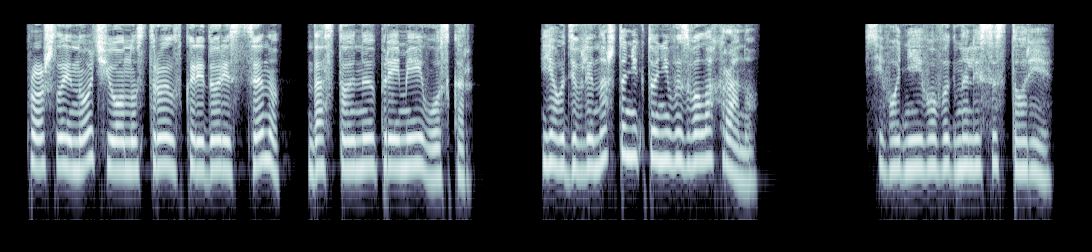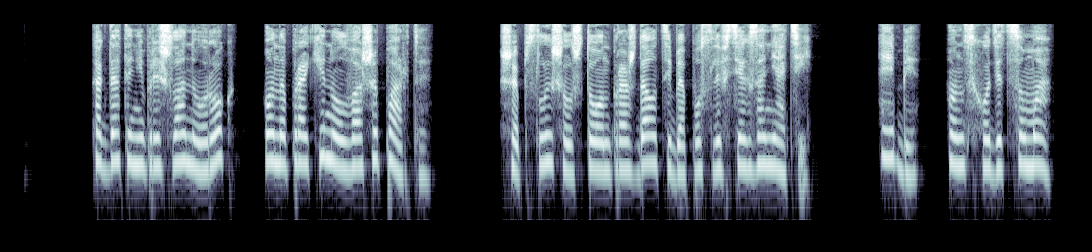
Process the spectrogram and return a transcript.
Прошлой ночью он устроил в коридоре сцену, достойную премии «Оскар». Я удивлена, что никто не вызвал охрану. Сегодня его выгнали с истории. Когда ты не пришла на урок, он опрокинул ваши парты. Шеп слышал, что он прождал тебя после всех занятий. Эбби, он сходит с ума.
